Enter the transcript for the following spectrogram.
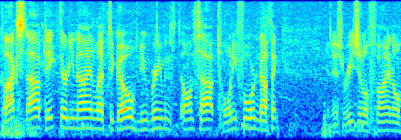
Clock stopped, 8.39 left to go. New Bremen on top, 24 nothing in this regional final.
